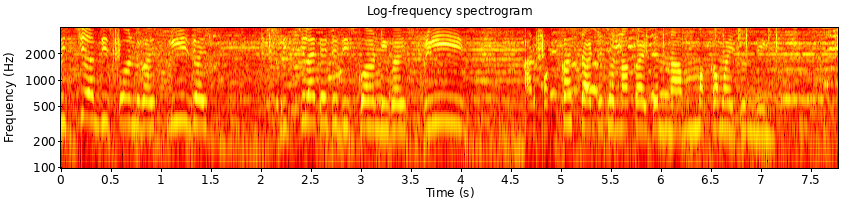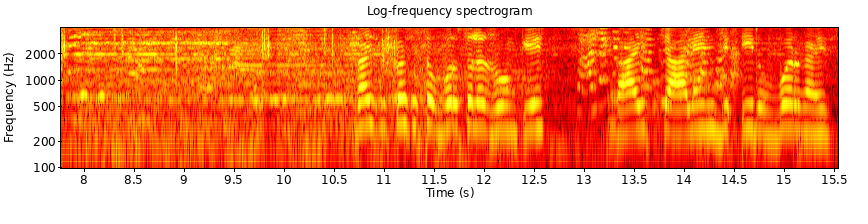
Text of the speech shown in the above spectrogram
రిచ్లకు తీసుకోండి గైస్ ప్లీజ్ గైస్ రిచ్లకు అయితే తీసుకోండి గైస్ ప్లీజ్ ఆడ పక్కా స్టార్ట్ చేసాడు నాకు అయితే నమ్మకం అవుతుంది గైస్ రిక్వెస్ట్ ఇస్తే ఎవ్వరు వస్తలేరు రూమ్కి గాయస్ ఛాలెంజ్ ఈ ఎవ్వరు guys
